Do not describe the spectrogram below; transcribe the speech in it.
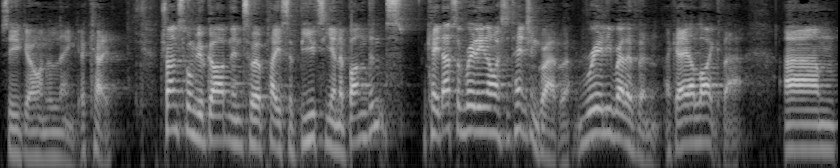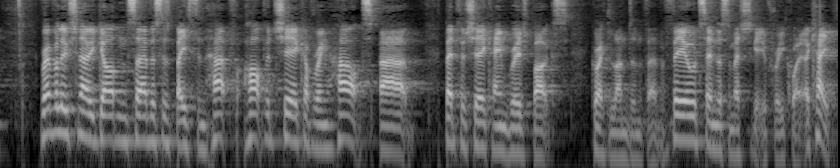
so you go on the link. Okay, transform your garden into a place of beauty and abundance. Okay, that's a really nice attention grabber, really relevant. Okay, I like that. Um, revolutionary garden services based in Hertfordshire, covering Herts, uh, Bedfordshire, Cambridge, Bucks, Greater London further field, send us a message to get your free quote. Okay,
